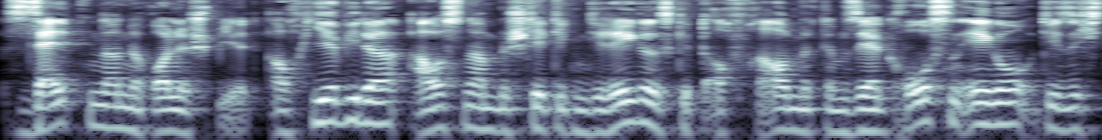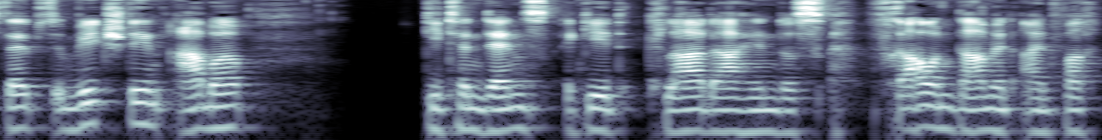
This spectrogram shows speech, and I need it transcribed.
seltener eine Rolle spielt. Auch hier wieder Ausnahmen bestätigen die Regel. Es gibt auch Frauen mit einem sehr großen Ego, die sich selbst im Weg stehen, aber die Tendenz geht klar dahin, dass Frauen damit einfach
